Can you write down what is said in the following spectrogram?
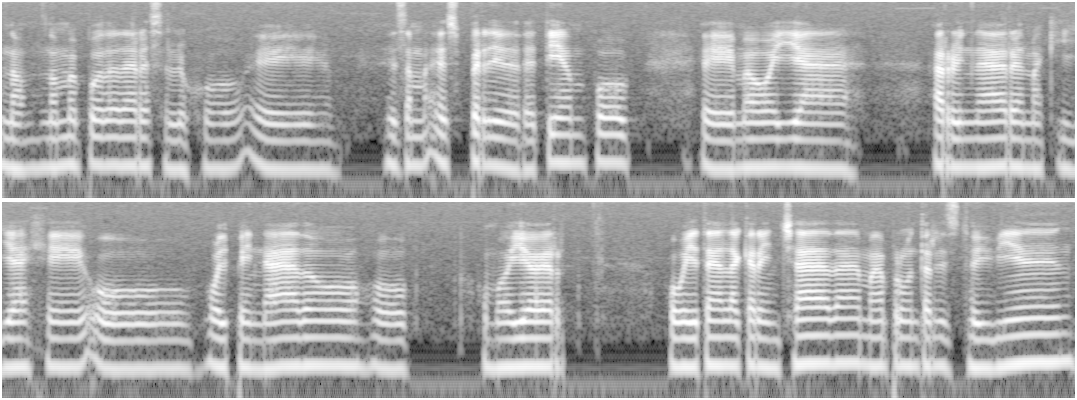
no, no me puedo dar ese lujo. Eh, es, pérdida de tiempo, eh, me voy a arruinar el maquillaje o, el peinado o, o, me voy a ver o voy a tener la cara hinchada, me van a preguntar si estoy bien,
